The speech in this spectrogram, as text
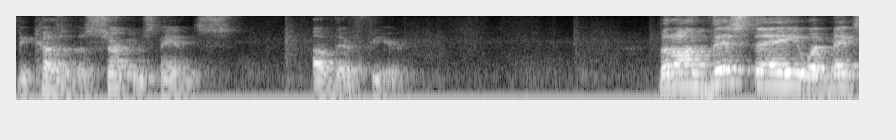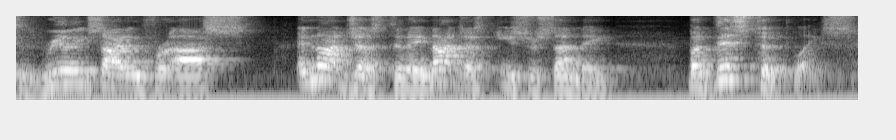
because of the circumstance of their fear. But on this day, what makes it really exciting for us, and not just today, not just Easter Sunday, but this took place.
